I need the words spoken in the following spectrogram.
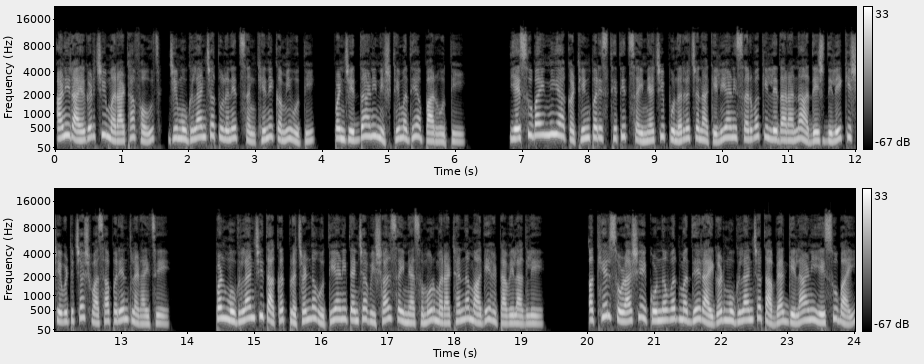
आणि रायगडची मराठा फौज जी मुघलांच्या तुलनेत संख्येने कमी होती पण जिद्द आणि निष्ठेमध्ये अपार होती. येसुबाईंनी या कठीण परिस्थितीत सैन्याची पुनर्रचना केली आणि सर्व किल्लेदारांना आदेश दिले की शेवटच्या श्वासापर्यंत लढायचे. पण मुघलांची ताकद प्रचंड होती आणि त्यांच्या विशाल सैन्यासमोर मराठ्यांना मागे हटावे लागले. अखेर सोळाशे एकोणनव्वदमध्ये रायगड मुघलांच्या ताब्यात गेला आणि येसुबाई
